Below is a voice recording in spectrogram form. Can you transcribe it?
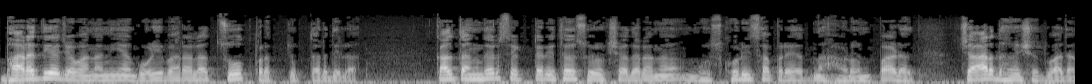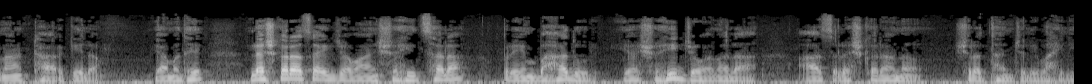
भारतीय जवानांनी या गोळीबाराला चोख प्रत्युत्तर दिलं. काल तंगदर सेक्टर इथं सुरक्षा दलानं घुसखोरीचा प्रयत्न हाडून पाडत चार दहशतवाद्यांना ठार केलं. यामध्ये लष्कराचा एक जवान शहीद झाला. प्रेम बहादूर या शहीद जवानाला आज लष्करानं श्रद्धांजली वाहिली.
